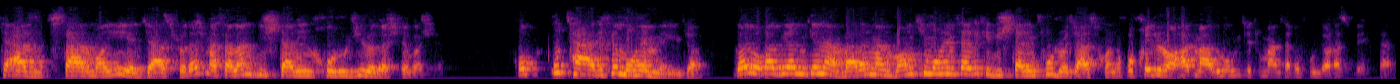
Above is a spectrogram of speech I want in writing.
که از سرمایه جذب شدهش مثلا بیشترین خروجی رو داشته باشه. خب اون تعریف مهمه اینجا. گاهی اوقات میاد میگه نه برای من بانکی مهمتره که بیشترین پول رو جذب کنه. خب خیلی راحت معلومه اون که تو منطقه پولدار است بهتره.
